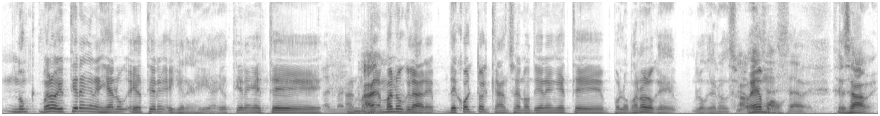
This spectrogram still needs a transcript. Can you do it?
Nunca- bueno, ellos tienen energía, ellos tienen eh, energía, ellos tienen este Armas nucleares. armas nucleares de corto alcance, no tienen este, por lo menos lo que lo que no sabemos, se sabe. se sabe.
